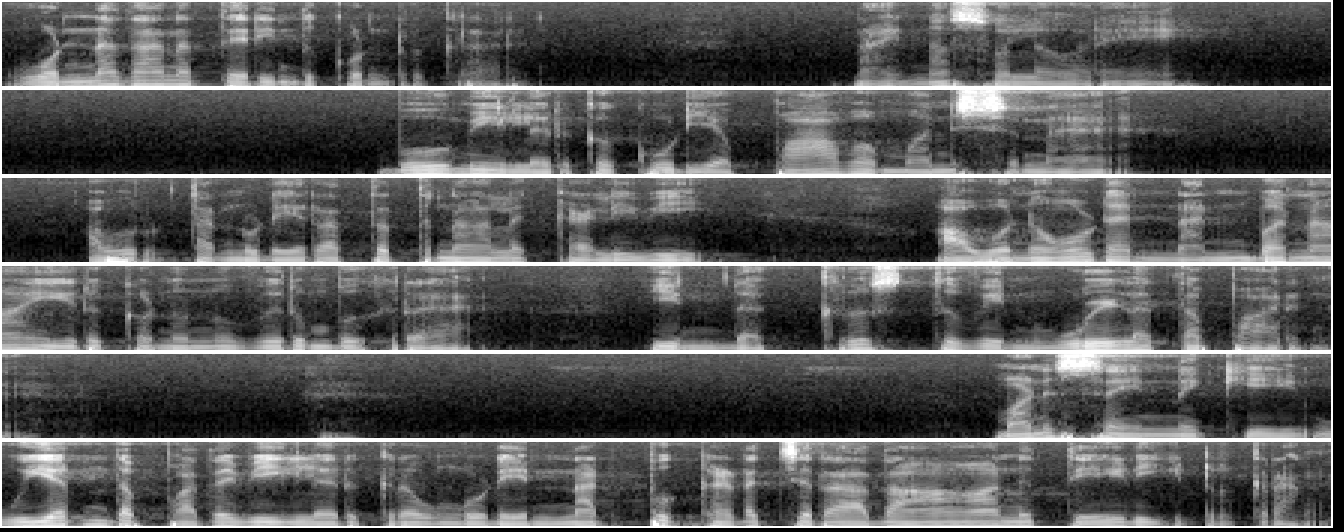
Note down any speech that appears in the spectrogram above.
ஒன்றை தானே தெரிந்து கொண்டிருக்கிறார். நான் என்ன சொல்ல வரேன்? பூமியில் இருக்கக்கூடிய பாவ மனுஷனை அவர் தன்னுடைய ரத்தத்தினால கழுவி அவனோட நண்பனாக இருக்கணும்னு விரும்புகிற இந்த கிறிஸ்துவின் உள்ளத்தை பாருங்கள் மனுஷன் இன்னைக்கு உயர்ந்த பதவியில் இருக்கிறவங்களுடைய நட்பு கிடச்சிராதான்னு தேடிக்கிட்டு இருக்கிறாங்க.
